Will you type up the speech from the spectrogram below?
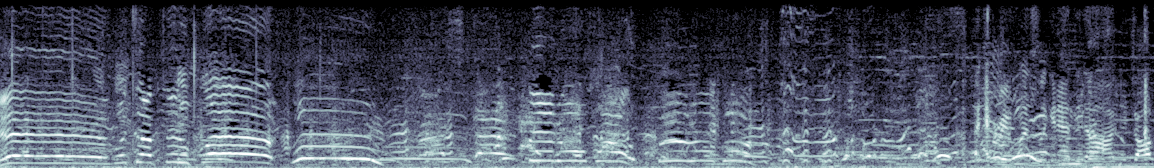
Yeah! What's up, Fiddle Float? Woo! Fiddle Float! Fiddle Float! Everyone's looking at the dog.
